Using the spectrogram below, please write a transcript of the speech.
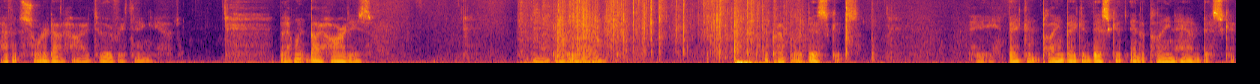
I haven't sorted out how I do everything yet. But I went by Hardee's and I got a, uh, a couple of biscuits. A bacon, plain bacon biscuit and a plain ham biscuit.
